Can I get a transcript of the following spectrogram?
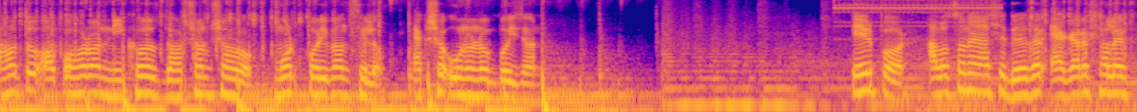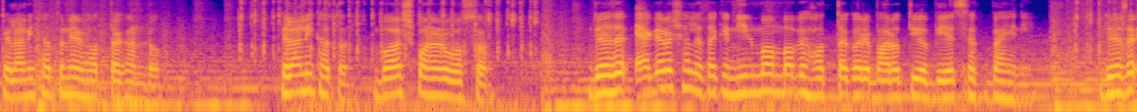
আহত অপহরণ, নিখোঁজ ধর্ষণ সহ মোট পরিমাণ ছিল একশো উননব্বই জন। এরপর আলোচনায় আসে দুই হাজার এগারো সালের ফেলানি খাতুনের হত্যাকাণ্ড। ফেলানি খাতুন, বয়স পনেরো বছর। দু হাজার এগারো সালে তাকে নির্মমভাবে হত্যা করে ভারতীয় বিএসএফ বাহিনী। দুই হাজার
